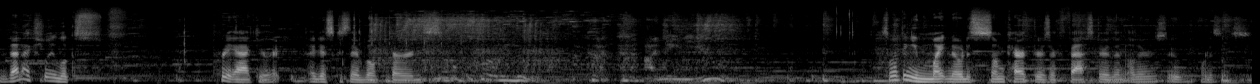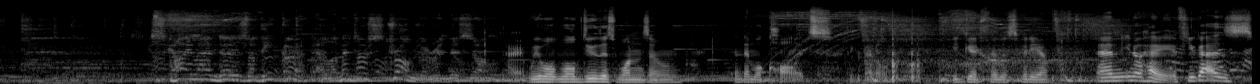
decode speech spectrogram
That actually looks pretty accurate, I guess because they're both birds. One thing you might notice, some characters are faster than others. Ooh, what is this? Skylanders of the Earth element are stronger in this zone. Alright, we will we'll do this one zone, and then we'll call it. I think that'll be good for this video. And, you know, hey, if you guys...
